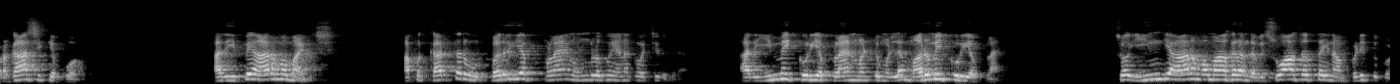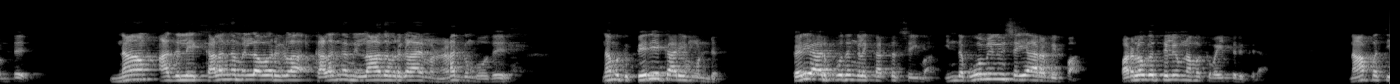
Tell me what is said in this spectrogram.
பிரகாசிக்க போறோம். அது இப்பே ஆரம்பமாயிடுச்சு. அப்ப கர்த்தர் ஒரு பெரிய பிளான் உங்களுக்கும் எனக்கு வச்சிருக்கிறார். அது இம்மைக்குரிய பிளான் மட்டும் இல்ல மறுமைக்குரிய பிளான் சோ இங்க ஆரம்பமாகிற அந்த விசுவாசத்தை நாம் பிடித்து கொண்டு நாம் அதிலே களங்கம் இல்லவர்களா களங்கம் இல்லாதவர்களா நம்ம நடக்கும்போது நமக்கு பெரிய காரியம் உண்டு. பெரிய அற்புதங்களை கர்த்தர் செய்வார். இந்த பூமியிலும் செய்ய ஆரம்பிப்பார். பரலோகத்திலும் நமக்கு வைத்திருக்கிறார். நாற்பத்தி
